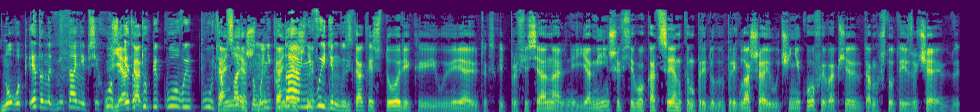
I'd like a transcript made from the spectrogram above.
Но вот это нагнетание психоза, я это как... тупиковый путь конечно, абсолютно. Мы никогда конечно, не выйдем из... И как историк, и уверяю, так сказать, профессиональный, я меньше всего к оценкам пред... приглашаю учеников и вообще там что-то изучаю.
